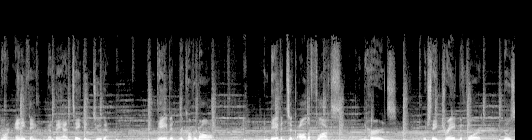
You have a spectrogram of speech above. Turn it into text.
nor anything that they had taken to them. David recovered all. And David took all the flocks and the herds which they drave before those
